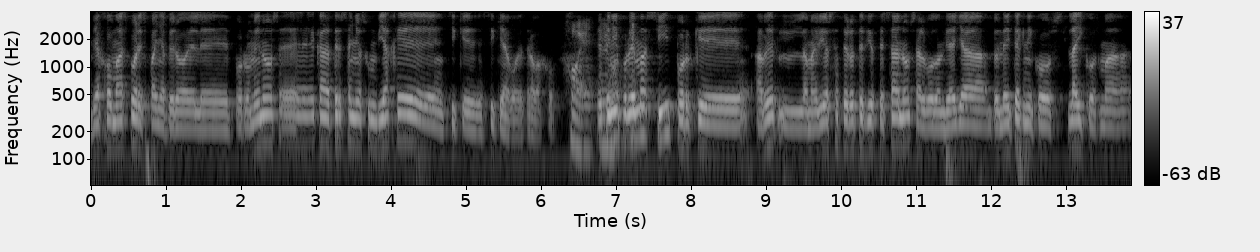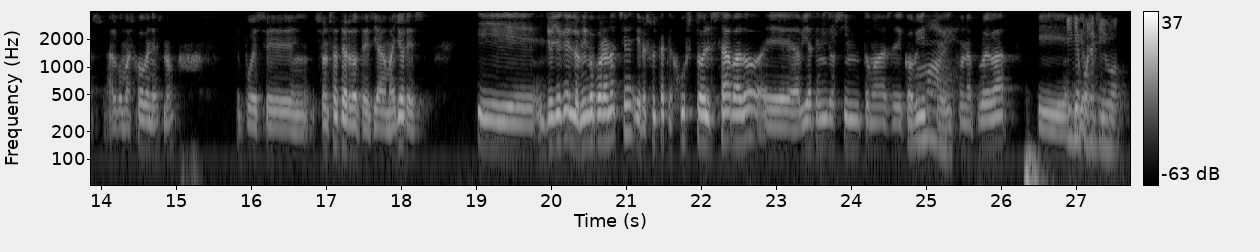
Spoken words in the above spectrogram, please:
Viajo más por España, pero el, eh, por lo menos eh, cada tres años un viaje sí que sí que hago de trabajo. Joder. He tenido problemas, sí, porque, a ver, la mayoría de sacerdotes diocesanos, salvo donde haya, donde hay técnicos laicos más, algo más jóvenes, ¿no? Pues eh, son sacerdotes ya mayores. Y yo llegué el domingo por la noche y resulta que justo el sábado eh, había tenido síntomas de COVID, Madre. se hizo una prueba y, Y dio positivo. Claro.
